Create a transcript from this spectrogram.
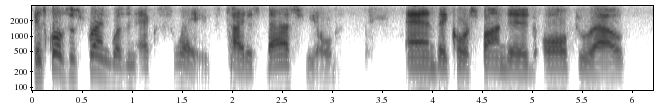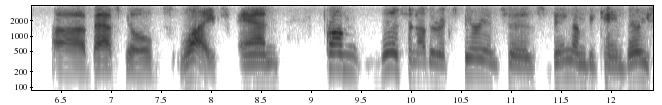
his closest friend was an ex-slave, Titus Basfield, and they corresponded all throughout uh, Basfield's life. And from this and other experiences, Bingham became very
